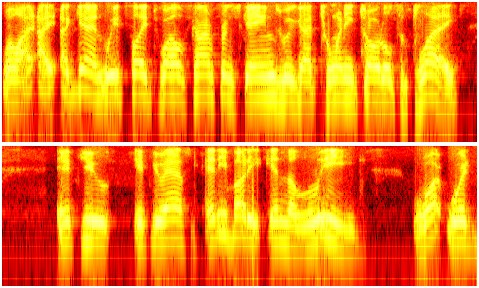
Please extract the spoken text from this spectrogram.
Well, I, I again, we played 12 conference games. We've got 20 total to play. If you if you ask anybody in the league what would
